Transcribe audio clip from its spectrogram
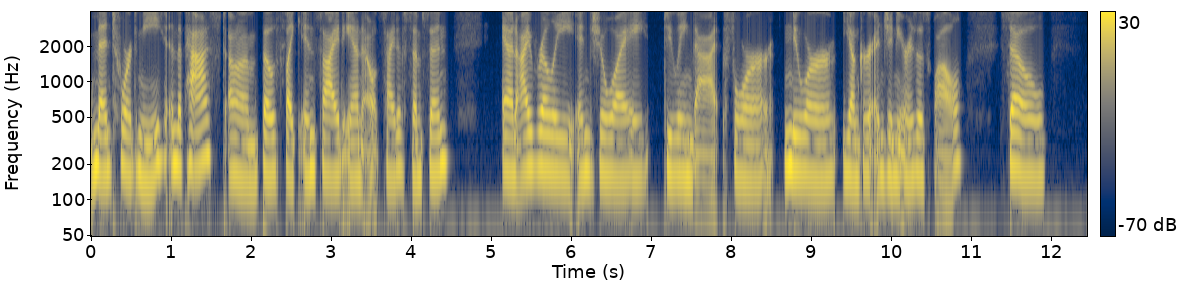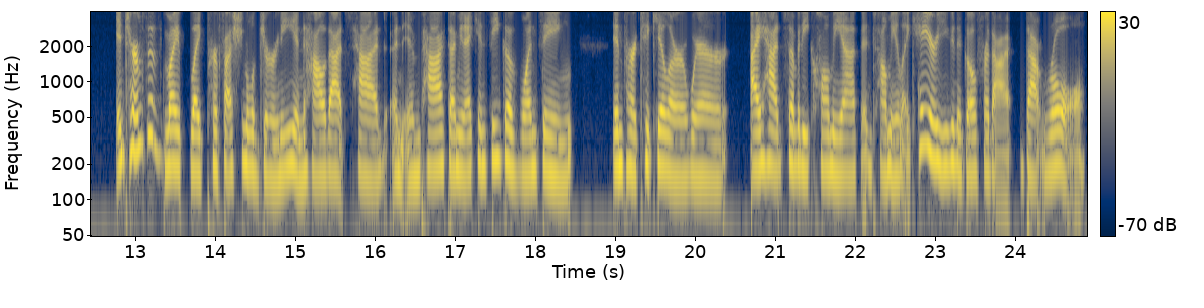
mentored me in the past, um, both like inside and outside of Simpson. And I really enjoy doing that for newer, younger engineers as well. So, in terms of my like professional journey and how that's had an impact, I mean, I can think of one thing in particular where I had somebody call me up and tell me like, "Hey, are you going to go for that that role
